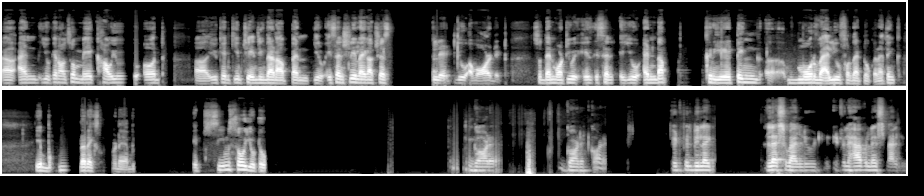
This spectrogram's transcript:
uh, and you can also make how you earn. Uh, you can keep changing that up, and you know, essentially, like Akshay said, you award it. So then, what you is you end up creating uh, more value for that token. I think ये better expert है It seems so YouTube. Got it. Got it. Got it. It will be like less value. It, it will have less value.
